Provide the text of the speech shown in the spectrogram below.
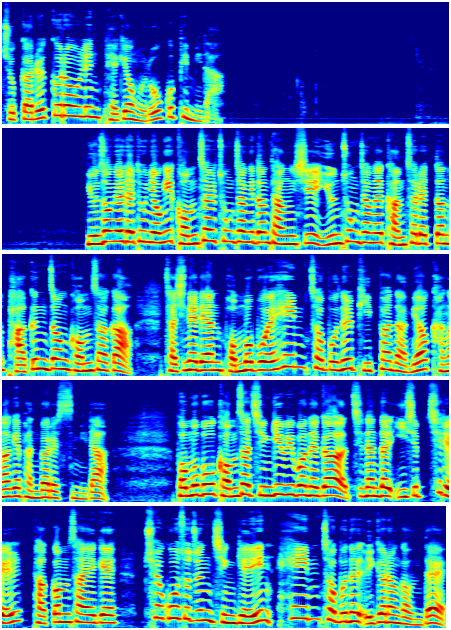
주가를 끌어올린 배경으로 꼽힙니다. 윤석열 대통령이 검찰총장이던 당시 윤 총장을 감찰했던 박은정 검사가 자신에 대한 법무부의 해임 처분을 비판하며 강하게 반발했습니다. 법무부 검사 징계위원회가 지난달 27일 박 검사에게 최고 수준 징계인 해임 처분을 의결한 가운데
